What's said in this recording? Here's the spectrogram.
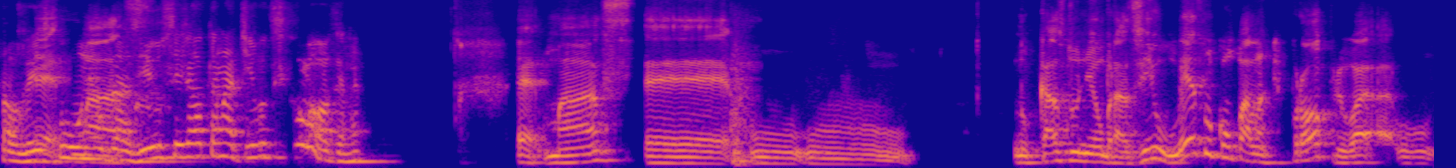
Talvez é, o União mas... Brasil seja a alternativa que se coloca, né? É, mas é, o, no caso do União Brasil, mesmo com o palanque próprio, o,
